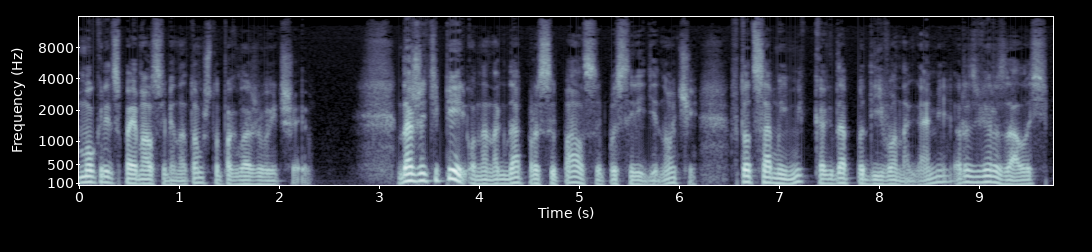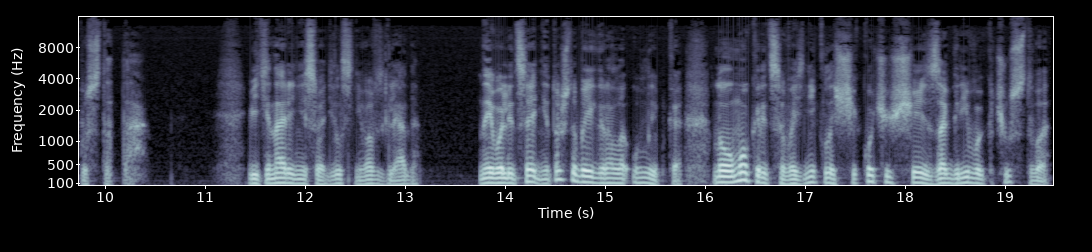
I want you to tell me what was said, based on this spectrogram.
Мокриц поймал себя на том, что поглаживает шею. Даже теперь он иногда просыпался посреди ночи, в тот самый миг, когда под его ногами разверзалась пустота. Ветеринарий не сводил с него взгляда. На его лице не то чтобы играла улыбка, но у мокрица возникло щекочущее загривок чувство,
